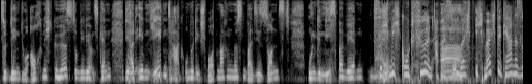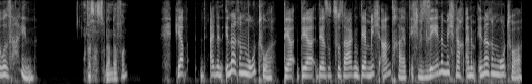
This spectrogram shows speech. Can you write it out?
zu denen du auch nicht gehörst, so wie wir uns kennen, die halt eben jeden Tag unbedingt Sport machen müssen, weil sie sonst ungenießbar werden. Sich Nein. nicht gut fühlen, aber Ah. so möchte ich möchte gerne so sein. Was hast du dann davon? Ja, einen inneren Motor, der, der, der sozusagen, der mich antreibt. Ich sehne mich nach einem inneren Motor.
